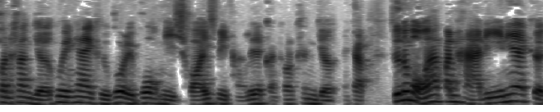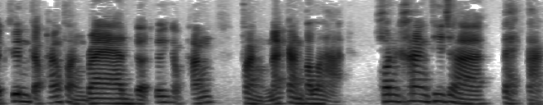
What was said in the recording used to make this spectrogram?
ค่อนข้างเยอะพูดง่ายๆคือผู้บริโภคมีช้อยส์มีทางเลือกกันค่อนข้างเยอะนะครับซึ่งต้องบอกว่าปัญหานี้เนี่ยเกิดขึ้นกับทั้งฝั่งแบรนด์ เกิดขึ้นกับทั้งฝั่งนักการตลาด ค่อนข้างที่จะแตกต่าง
